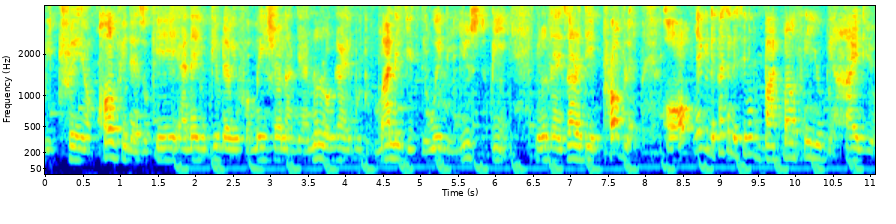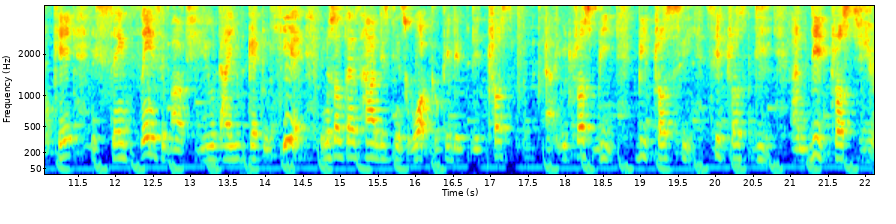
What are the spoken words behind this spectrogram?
betray your confidence, okay, and then you give them information and they are no longer able to manage it the way they used to be, you know, there is already a problem. Or maybe the person is even bad mouthing you behind you, okay, is saying things about you that you get to hear. You know, sometimes how these things work, okay, they, they trust. Uh, you trust B, B trust C, C trust D, and D trust you.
